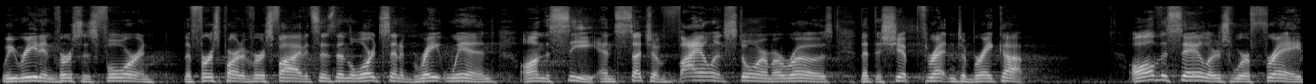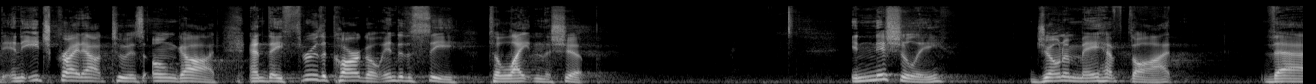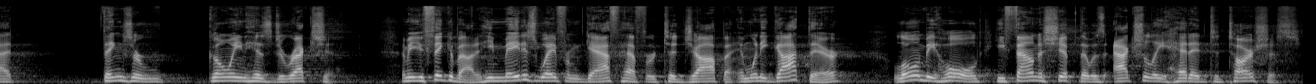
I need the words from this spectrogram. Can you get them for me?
We read in verses 4 and the first part of verse 5, it says, Then the Lord sent a great wind on the sea, and such a violent storm arose that the ship threatened to break up. All the sailors were afraid, and each cried out to his own God, and they threw the cargo into the sea to lighten the ship. Initially, Jonah may have thought that things are going his direction. I mean, you think about it. He made his way from Gath Hepher to Joppa, and when he got there, lo and behold, he found a ship that was actually headed to Tarshish.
